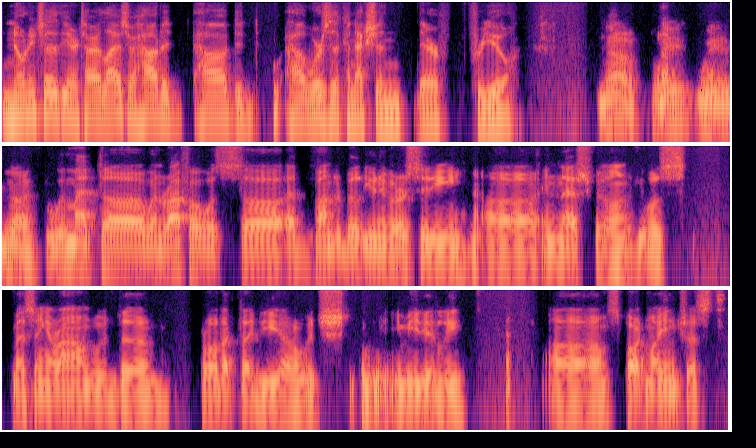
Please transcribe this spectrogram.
known each other your entire lives or how did how did how where's the connection there for you? No, we we have not. We met uh, when Rafa was uh, at Vanderbilt University uh, in Nashville, and he was messing around with the product idea, which immediately uh, sparked my interest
